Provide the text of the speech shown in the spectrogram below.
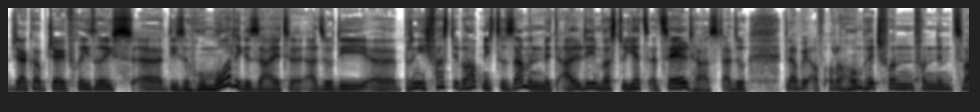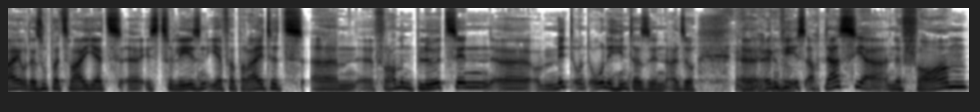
Jacob J. Friedrichs, äh, diese humorige Seite. Also die äh, bringe ich fast überhaupt nicht zusammen mit all dem, was du jetzt erzählt hast. Also ich glaube, auf eurer Homepage von, von NIM2 oder Super 2 jetzt äh, ist zu lesen, ihr verbreitet ähm, äh, frommen Blödsinn äh, mit und ohne Hintersinn. Also äh, ja, irgendwie genau. ist auch das ja eine Form,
